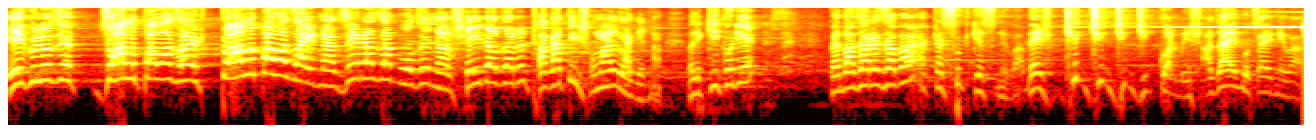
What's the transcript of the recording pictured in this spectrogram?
এগুলো যে জল পাওয়া যায়, টল পাওয়া যায় না, যে রাজা বোঝে না, সেই রাজারে ঠগাতেই সময় লাগে না। বলে, কি করিয়ে? কয়, বাজারে যাবা, একটা সুটকেস নেবা। বেশ, ঝিক ঝিক ঝিক ঝিক করবে, সাজায় গোছায় নেবা।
